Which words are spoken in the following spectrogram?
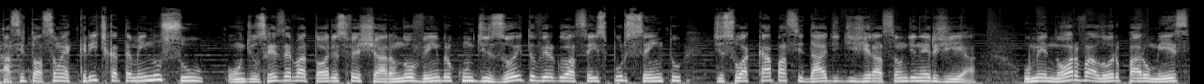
A situação é crítica também no sul, onde os reservatórios fecharam novembro com 18,6% de sua capacidade de geração de energia, o menor valor para o mês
